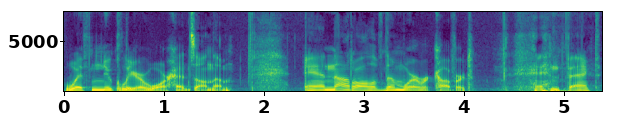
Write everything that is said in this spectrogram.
with nuclear warheads on them, and not all of them were recovered." In fact,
